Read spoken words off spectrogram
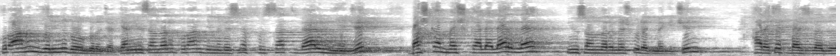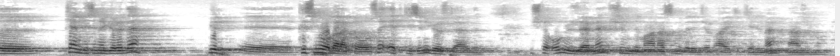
Kur'an'ın yerini dolduracak. Yani insanların Kur'an dinlemesine fırsat vermeyecek başka meşgalelerle insanları meşgul etmek için hareket başladı. Kendisine göre de bir e, kısmı olarak da olsa etkisini gösterdi. İşte onun üzerine şimdi manasını vereceğim ayet-i kerime nazil oldu.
